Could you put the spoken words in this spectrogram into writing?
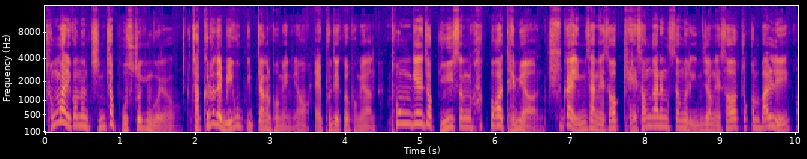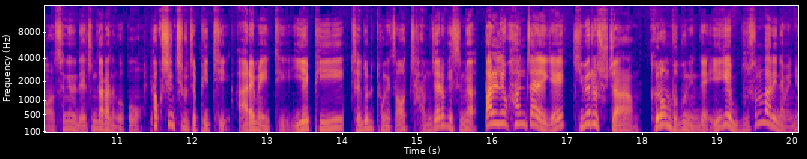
정말 이거는 진짜 보수적인 거예요. 자, 그런데 미국 입장을 보면요. FDA 걸 보면 통계적 유의성이 확보가 되면 추가 임상에서 개선 가능성을 인정해서 조금 빨리 어, 승인을 내준다라는 거고 혁신 치료제 BT, RMAT, EAP 제도를 통해서 잠재력이 있으면 빨리 환자에게 기회를 주자. 그런 부분인데 이게 무슨 말이냐면요.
